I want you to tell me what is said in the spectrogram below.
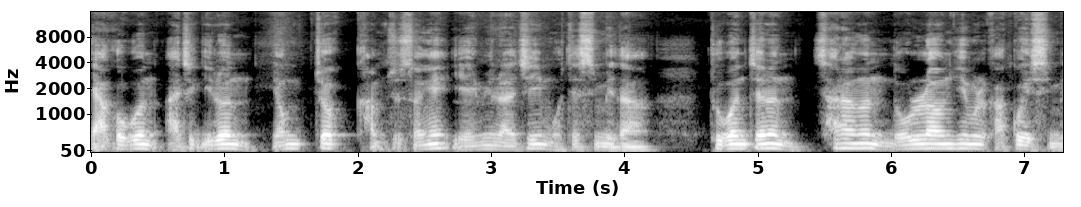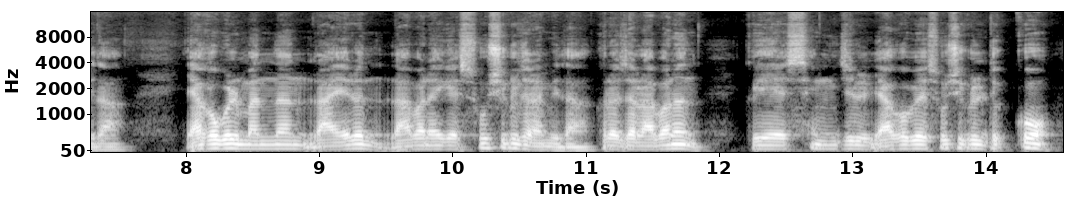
야곱은 아직 이런 영적 감수성에 예민하지 못했습니다. 두 번째는 사랑은 놀라운 힘을 갖고 있습니다. 야곱을 만난 라헬은 라반에게 소식을 전합니다. 그러자 라반은 그의 생질 야곱의 소식을 듣고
